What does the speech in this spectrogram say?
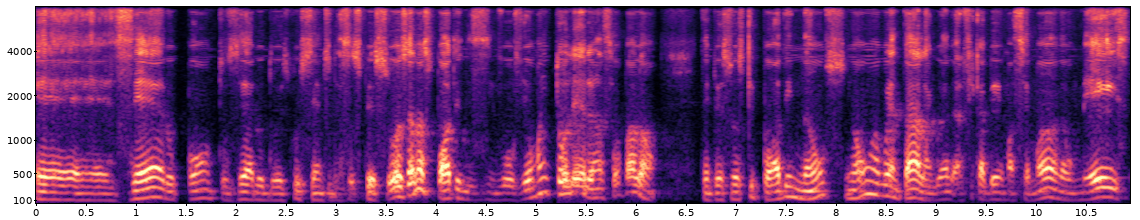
é, 0,02% dessas pessoas elas podem desenvolver uma intolerância ao balão. Tem pessoas que podem não, não aguentar, ela, ela fica bem uma semana, um mês,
